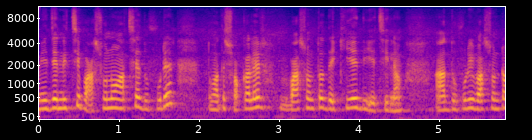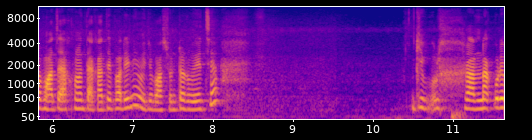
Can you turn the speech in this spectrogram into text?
মেজে নিচ্ছি, বাসনও আছে দুপুরের। তোমাদের সকালের বাসন তো দেখিয়ে দিয়েছিলাম। আর দুপুরের বাসনটা মাজা এখনও দেখাতে পারিনি, ওই যে বাসনটা রয়েছে। কি বল, রান্না করে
